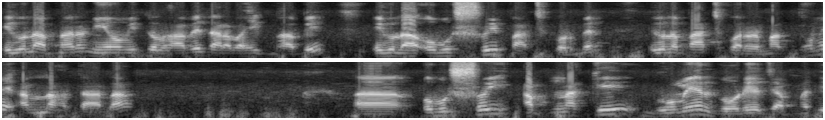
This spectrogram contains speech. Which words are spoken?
এগুলো আপনারা নিয়মিত ভাবে ধারাবাহিক ভাবে এগুলা অবশ্যই পাঠ করবেন। এগুলা পাঠ করার মাধ্যমে আল্লাহ আহ, অবশ্যই আপনাকে ঘুমের গড়ে যে আপনাকে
